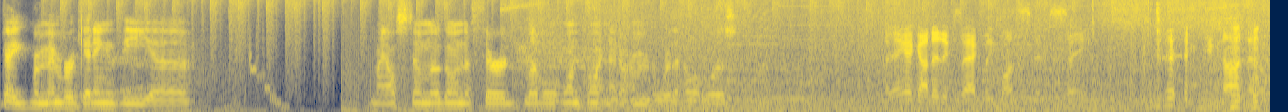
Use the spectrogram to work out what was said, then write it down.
Feel like I remember getting the uh, milestone logo in the third level at one point, and I don't remember where the hell it was. I think I got it exactly once. Insane. Do not know.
